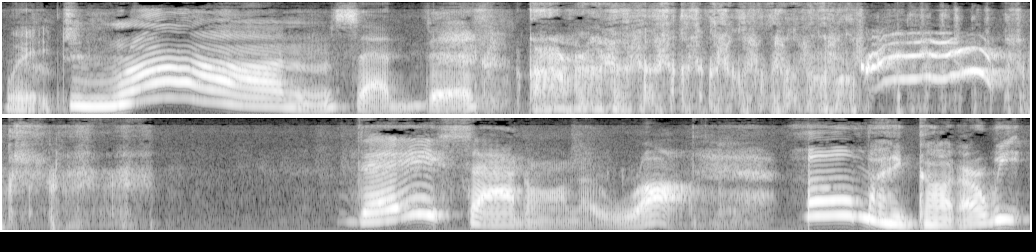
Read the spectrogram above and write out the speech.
wait. Run, said Biff. They sat on a rock. Oh my god, are we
